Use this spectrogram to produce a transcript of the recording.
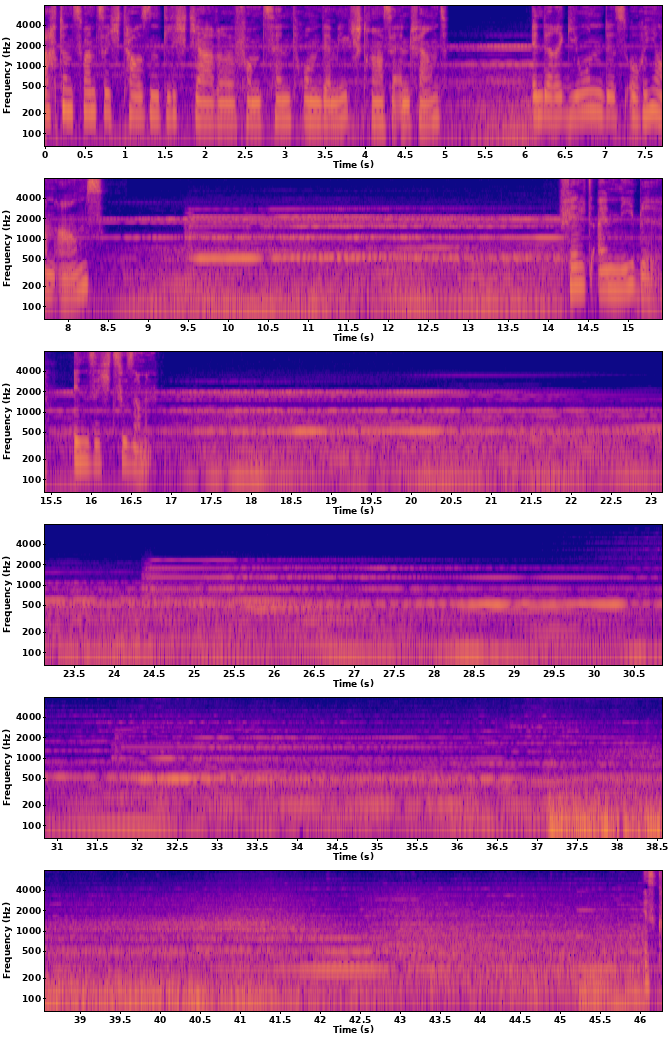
28.000 Lichtjahre vom Zentrum der Milchstraße entfernt, in der Region des Orionarms, fällt ein Nebel in sich zusammen.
